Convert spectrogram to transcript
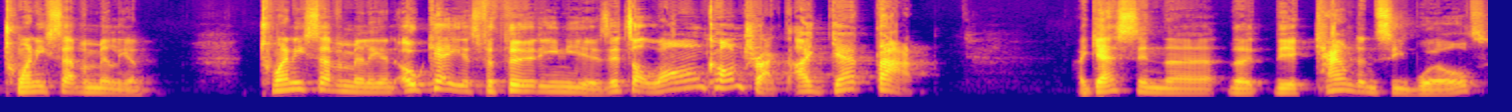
27 million. 27 million. Okay, it's for 13 years. It's a long contract. I get that. I guess in the the, the accountancy world,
